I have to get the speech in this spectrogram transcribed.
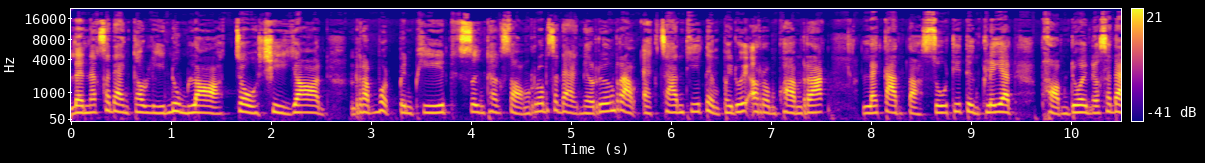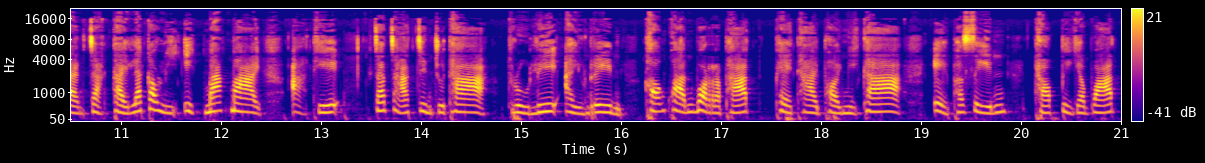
และนักแสดงเกาหลีหนุ่มหล่อโจชียอน รับบทเป็นพีท ซึ่งทั้งสองร่วมแสดงในเรื่องราวแอคชั่นที่เต็มไปด้วยอารมณ์ความรัก และการต่อสู้ที่ตึงเครียด พร้อมด้วยนักแสดงจากไทยและเกาหลีอีกมากมาย อาทิจ้าจ๋าจินจุธาทรูลี่ไอริน ของขวัญวรพัฒน์เพทายพลอยมีค่า เอกพสินท็อปปิยวัฒน์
